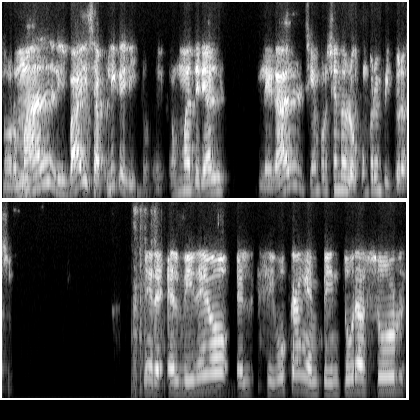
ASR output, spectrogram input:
Normal, y va y se aplica y listo. Es un material legal, 100% lo compra en Pintura Sur. Mire, el video, el, si buscan en Pintura Sur,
